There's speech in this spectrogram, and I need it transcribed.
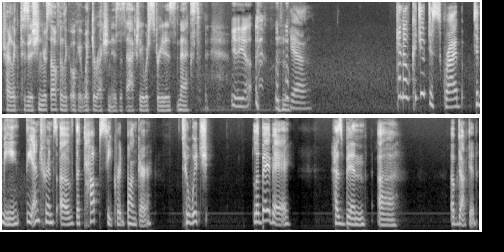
try to like position yourself and like okay what direction is this actually which street is next Yeah, yeah. yeah. Kendo, could you describe to me the entrance of the top secret bunker to which Le Bebe has been uh, abducted?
